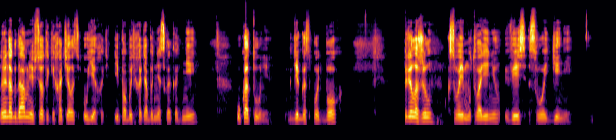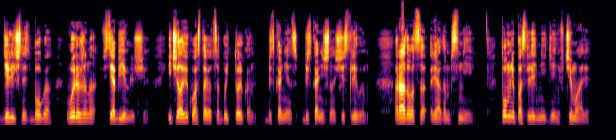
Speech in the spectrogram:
Но иногда мне все-таки хотелось уехать и побыть хотя бы несколько дней у Катуни, где Господь Бог приложил к своему творению весь свой гений, где личность Бога выражена всеобъемлюще, и человеку остается быть только бесконечно, бесконечно счастливым, радоваться рядом с ней. Помню последний день в Чемале.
